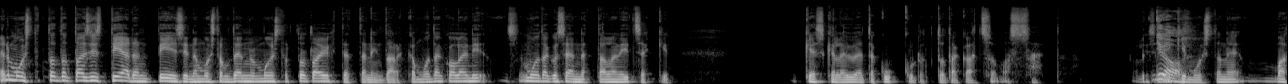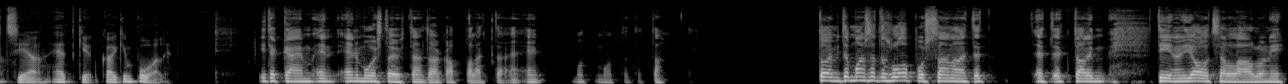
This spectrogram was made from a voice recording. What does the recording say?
En muista, tota, tai siis tiedän biisin, en muista, mutta en muista tuota yhteyttä niin tarkkaan. Muuta kuin, olen, muuta kuin sen, että olen itsekin keskellä yötä kukkunut tota katsomassa. Että oli se ikimuistainen matsi ja hetki kaikin puolin. Itsekään en, en, en muista yhtään tuota kappaletta, en, en, mutta, mutta tota, toi mitä Masa tuossa lopussa sanoi, että, että, että, että tämä oli Tiinan Joutsen laulu, niin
